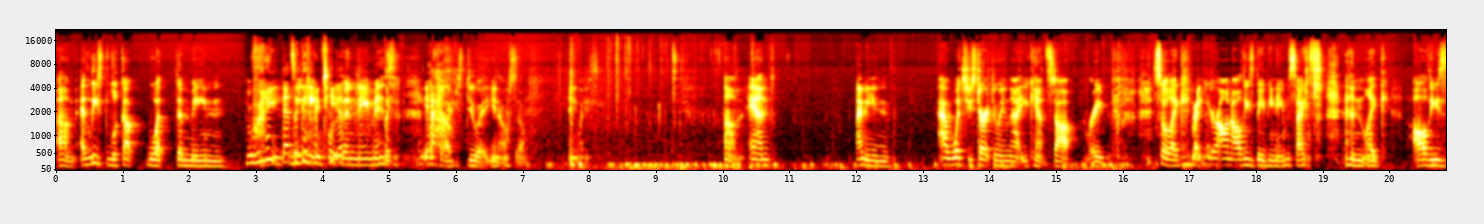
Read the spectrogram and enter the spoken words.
um, at least look up what the main Right, that's a good idea. the name is But- yeah. before I just do it, you know. So, anyways, um, and I mean, at, once you start doing that, you can't stop, right? So, like, Right. you're on all these baby name sites and like all these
